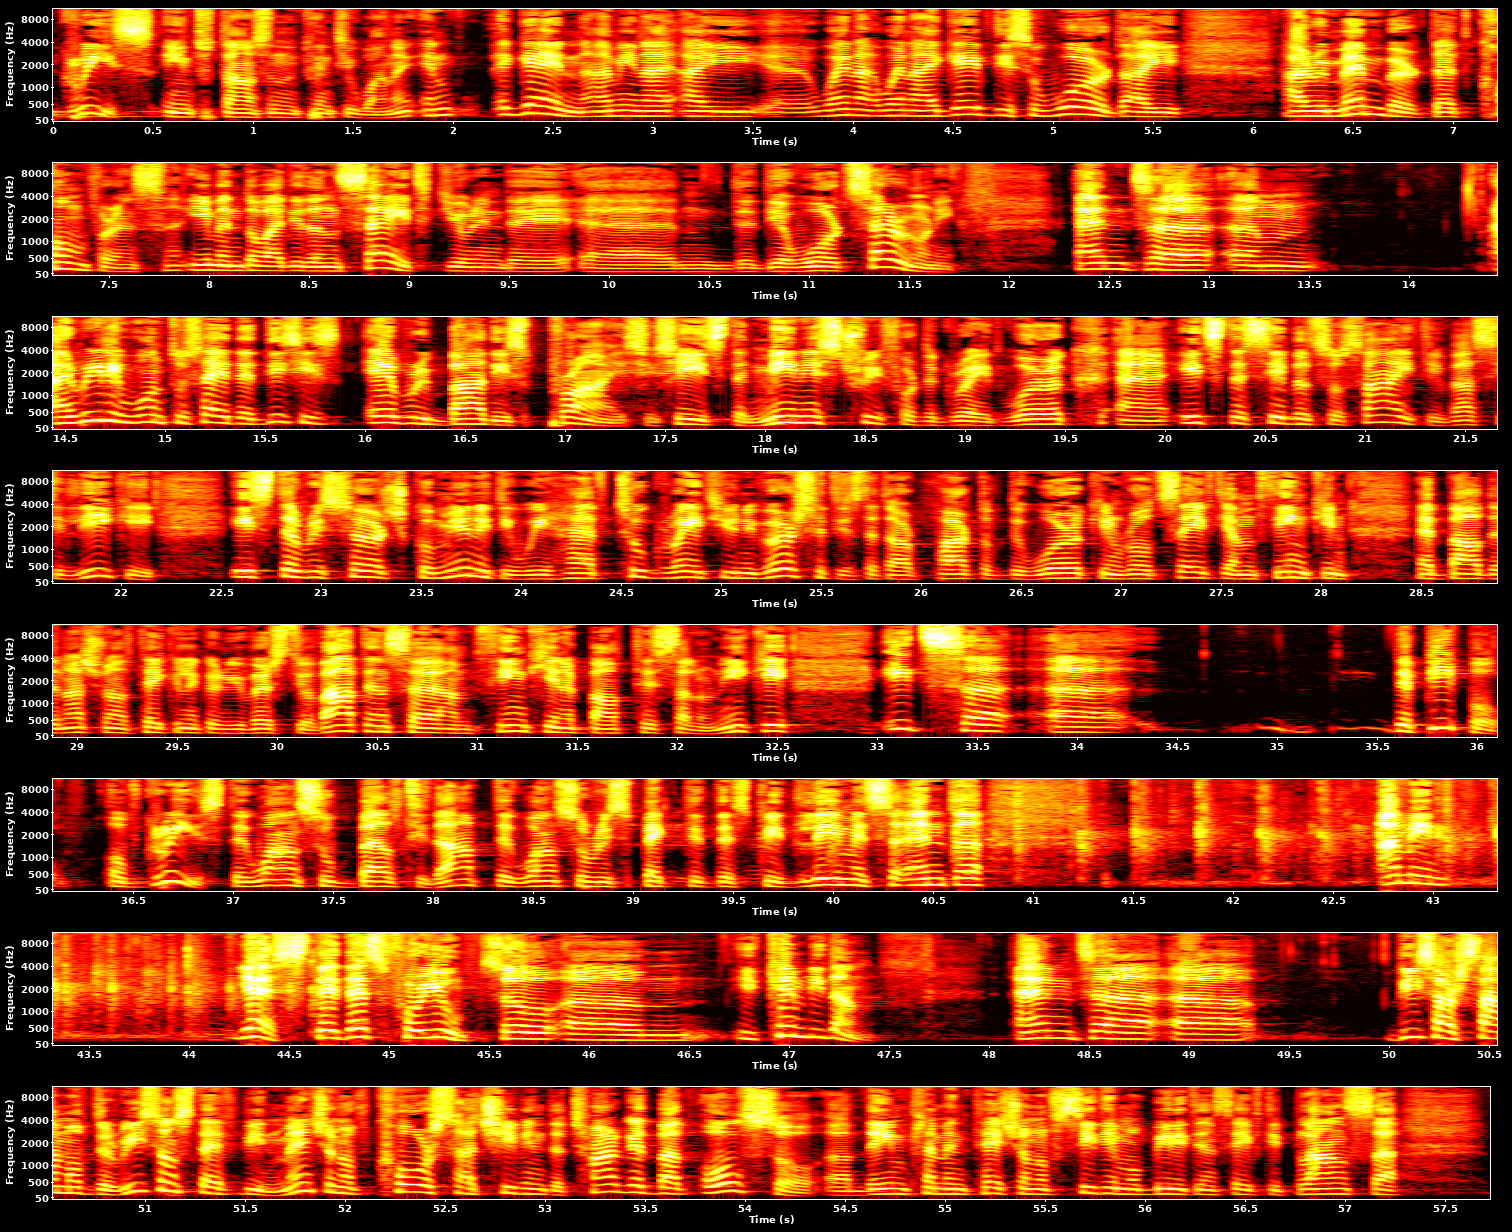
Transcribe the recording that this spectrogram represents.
Greece in 2021. And again, I mean, I, I when I when I gave this award, I I remember that conference, even though I didn't say it during the, uh, the, the, award ceremony. And uh, um, I really want to say that this is everybody's prize. You see, it's the ministry for the great work. Uh, it's the civil society, Vasiliki. It's the research community. We have two great universities that are part of the work in road safety. I'm thinking about the National Technical University of Athens. Uh, I'm thinking about Thessaloniki. It's uh, uh the people of Greece, the ones who belted up, the ones who respected the speed limits. And uh, I mean, yes, that, that's for you. So um, it can be done. And uh, uh, these are some of the reasons that have been mentioned. Of course, achieving the target, but also um, the implementation of city mobility and safety plans uh,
